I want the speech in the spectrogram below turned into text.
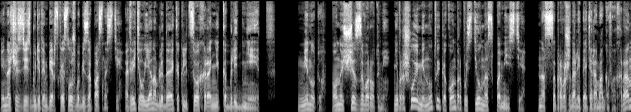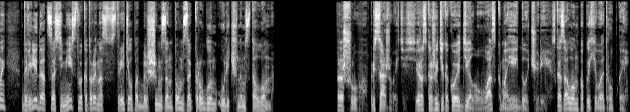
иначе здесь будет имперская служба безопасности», – ответил я, наблюдая, как лицо охранника бледнеет. Минуту. Он исчез за воротами. Не прошло и минуты, как он пропустил нас в поместье. Нас сопровождали пятеро магов охраны, довели до отца семейства, который нас встретил под большим зонтом за круглым уличным столом. «Прошу, присаживайтесь и расскажите, какое дело у вас к моей дочери», — сказал он, попыхивая трубкой.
